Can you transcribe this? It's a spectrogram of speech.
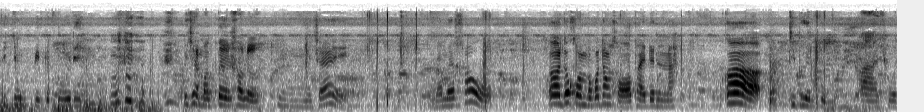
ที่จริงปิดประตูดิ ไม่ใช่มอนเตอร์เข้าเลยอืมไม่ใช่เราไม่เข้า เออทุกคนผมก็ต้องขออภัยด้วยนะแล้วก็ที่เพื่อนผมพาชวน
